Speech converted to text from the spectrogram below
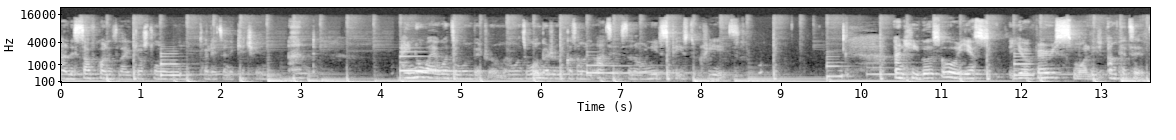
and the self-con is like just one room, toilet, and a kitchen. And I know why I want a one bedroom. I want a one bedroom because I'm an artist and I will need space to create. And he goes, Oh, yes, you're very smallish. I'm petite,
